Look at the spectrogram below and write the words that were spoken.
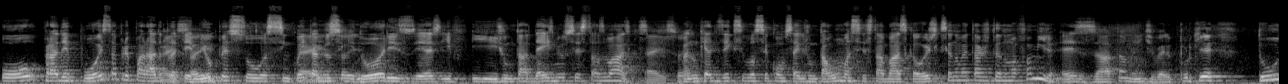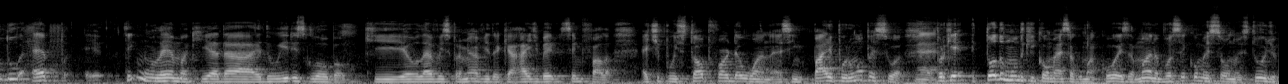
ou pra depois estar preparado É pra isso ter aí. mil pessoas, 50 É mil seguidores e, e- juntar 10 mil cestas básicas. É isso aí. Mas não quer dizer que se você consegue juntar uma cesta básica hoje, que você não vai estar juntando uma família. Exatamente, velho. Porque tudo é. Tem um lema que é, da, é do Iris Global, que eu levo isso pra minha vida, que a Heidi Baker sempre fala. É tipo, stop for the one. É assim, pare por uma pessoa. É. Porque todo mundo que começa alguma coisa, mano, você começou no estúdio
